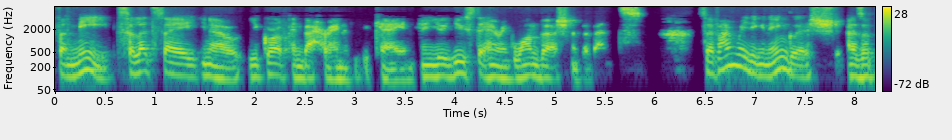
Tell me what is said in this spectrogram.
for me, so let's say you know you grow up in Bahrain or the UK and you're used to hearing one version of events. So if I'm reading in English as a,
